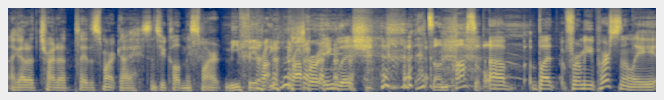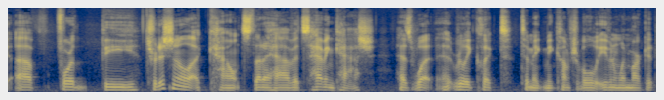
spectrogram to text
I got to try to play the smart guy since you called me smart. Me failing English? Proper English. That's impossible. Uh, but for me personally, uh, for the traditional accounts that I have, it's having cash has what really clicked to make me comfortable, even when market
